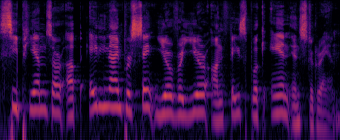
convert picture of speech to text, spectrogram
CPMs are up 89% year over year on Facebook and Instagram.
